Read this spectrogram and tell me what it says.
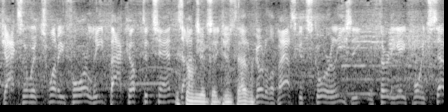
Jackson with 24, lead back up to 10. It's gonna be a good game seven. Go to the basket, score easy with 38.7.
